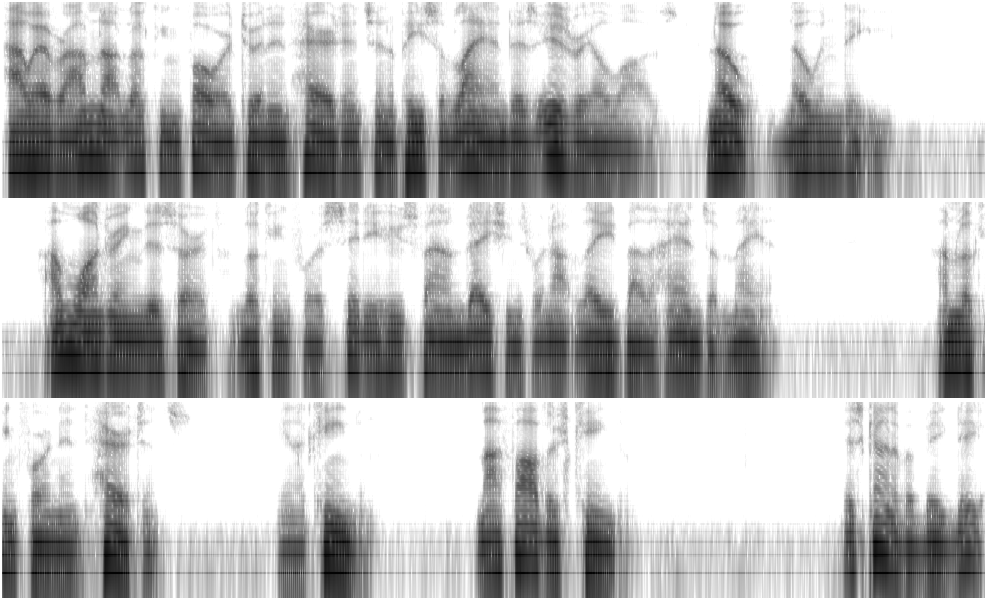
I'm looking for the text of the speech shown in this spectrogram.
However, I'm not looking forward to an inheritance in a piece of land as Israel was. No, no, indeed. I'm wandering this earth looking for a city whose foundations were not laid by the hands of man. I'm looking for an inheritance in a kingdom, my Father's kingdom. It's kind of a big deal.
